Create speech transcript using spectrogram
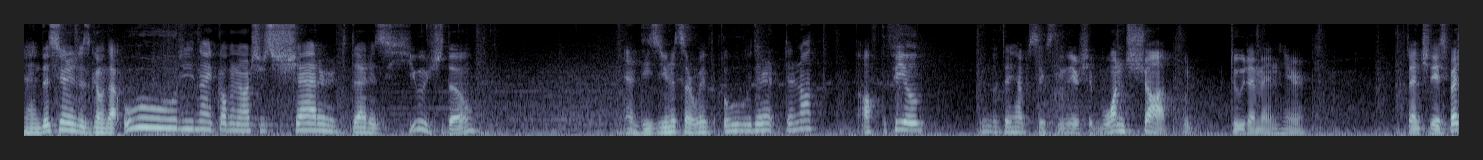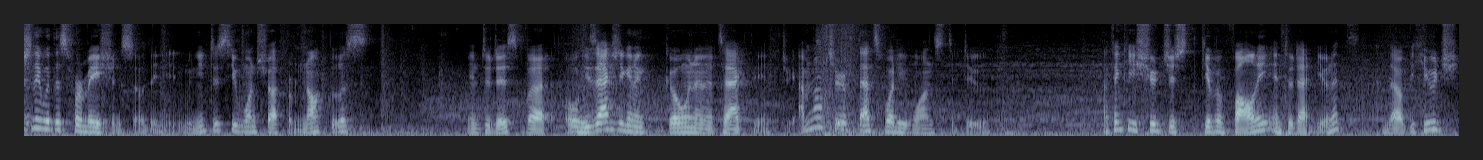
And this unit is going down. Ooh, the Night Goblin Archers shattered. That is huge, though. And these units are with. Oh, they're they're not off the field. Even though they have 16 leadership, one shot would do them in here potentially, especially with this formation. So they need, we need to see one shot from Noctilus into this. But oh, he's actually gonna go in and attack the infantry. I'm not sure if that's what he wants to do. I think he should just give a volley into that unit. That would be huge.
